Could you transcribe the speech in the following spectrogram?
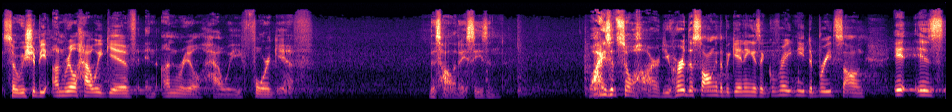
So we should be unreal how we give and unreal how we forgive this holiday season. Why is it so hard? You heard the song at the beginning is a great need to breathe song. It is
